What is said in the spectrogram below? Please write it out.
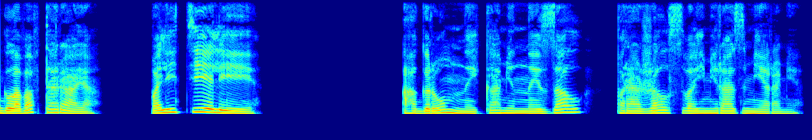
Глава вторая. Полетели! Огромный каменный зал поражал своими размерами.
